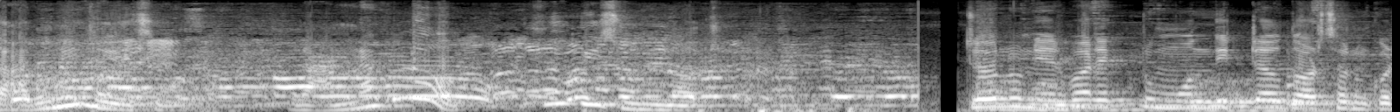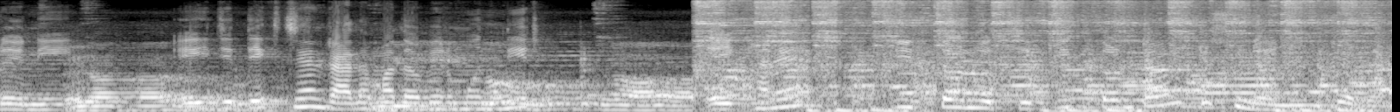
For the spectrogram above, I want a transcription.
দারুণই হয়েছে। রান্নাগুলো খুবই সুন্দর। চলুন এরপর একটু মন্দিরটাও দর্শন করে নিই। এই যে দেখছেন রাধা মাধবের মন্দির, এইখানে কীর্তন হচ্ছে। কীর্তনটাও একটু শুনে নিন চলুন।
